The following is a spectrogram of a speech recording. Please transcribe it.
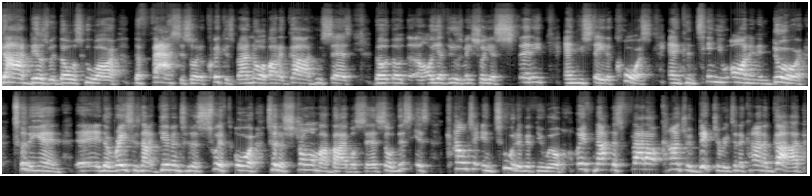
God deals with those who are the fastest or the quickest. But I know about a God who says, though, though, all you have to do is make sure you're steady and you stay the course and continue on and endure to the end. Eh, the race is not given to the swift or to the strong, my Bible says. So this is counterintuitive, if you will, if not just flat out contradictory to the kind of God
